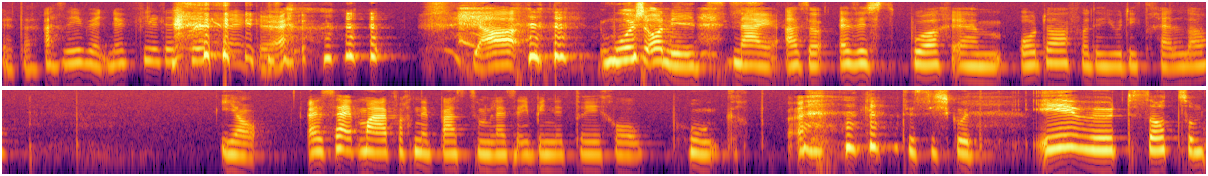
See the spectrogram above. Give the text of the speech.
reden? Also ich will nicht viel dazu sagen. Ja, musst auch nicht. Nein, also es ist das Buch ähm, «Oda» von der Judith Treller. Ja, es hat mir einfach nicht gepasst zum Lesen. Ich bin nicht reingekommen. Punkt. Das ist gut. Ich würde so zum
